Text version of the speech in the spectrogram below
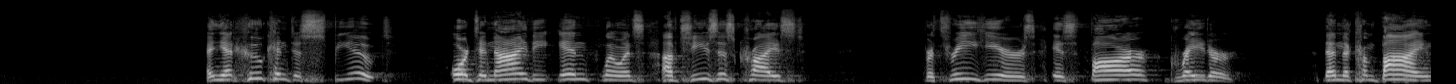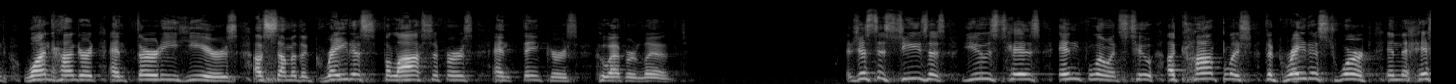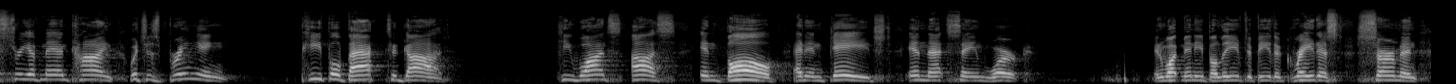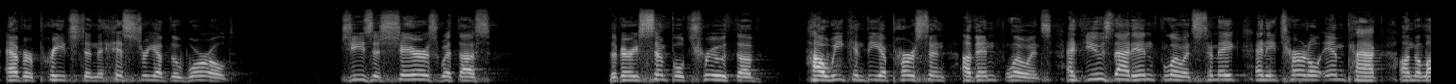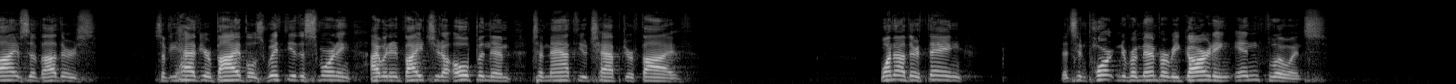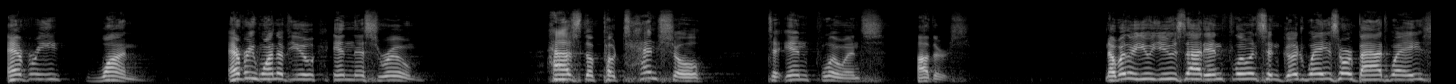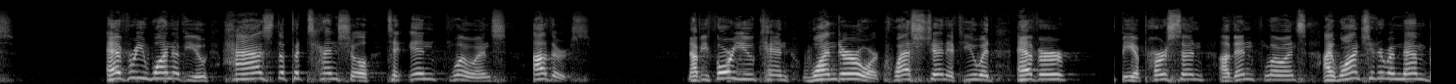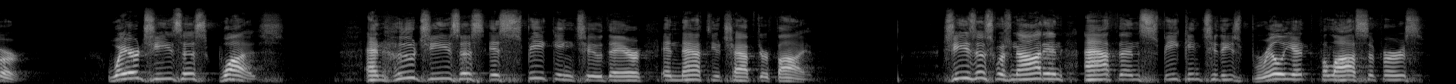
And yet, who can dispute or deny the influence of Jesus Christ for three years is far greater than the combined 130 years of some of the greatest philosophers and thinkers who ever lived. And just as Jesus used his influence to accomplish the greatest work in the history of mankind, which is bringing people back to God. He wants us involved and engaged in that same work. In what many believe to be the greatest sermon ever preached in the history of the world, Jesus shares with us the very simple truth of how we can be a person of influence and use that influence to make an eternal impact on the lives of others. So if you have your Bibles with you this morning, I would invite you to open them to Matthew chapter 5. One other thing that's important to remember regarding influence every one, every one of you in this room has the potential to influence others. Now, whether you use that influence in good ways or bad ways, every one of you has the potential to influence others. Now, before you can wonder or question if you would ever be a person of influence, I want you to remember where Jesus was and who Jesus is speaking to there in Matthew chapter 5. Jesus was not in Athens speaking to these brilliant philosophers.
